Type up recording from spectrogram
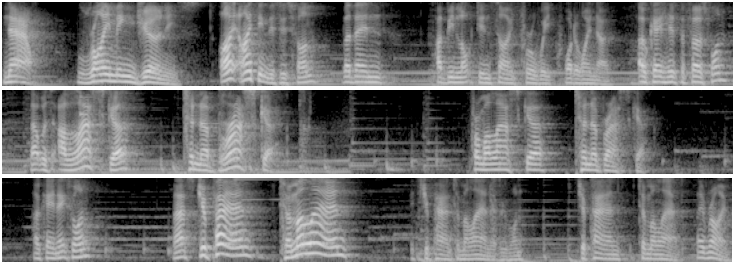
Now, rhyming journeys. I, I think this is fun, but then I've been locked inside for a week. What do I know? Okay, here's the first one. That was Alaska to Nebraska. From Alaska to Nebraska. Okay, next one. That's Japan to Milan. It's Japan to Milan, everyone. Japan to Milan. They rhyme.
